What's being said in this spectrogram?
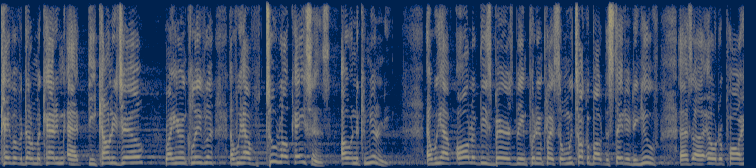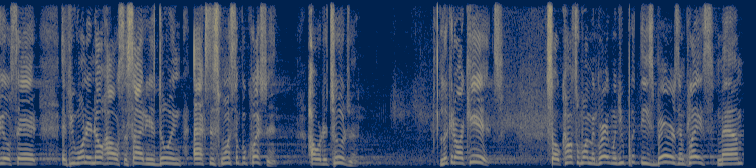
Cave of Adullam Academy at the county jail right here in Cleveland, and we have two locations out in the community. And we have all of these barriers being put in place. So when we talk about the state of the youth, as uh, Elder Paul Hill said, if you want to know how society is doing, ask this one simple question. How are the children? Look at our kids. So Councilwoman Gray, when you put these barriers in place, ma'am,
